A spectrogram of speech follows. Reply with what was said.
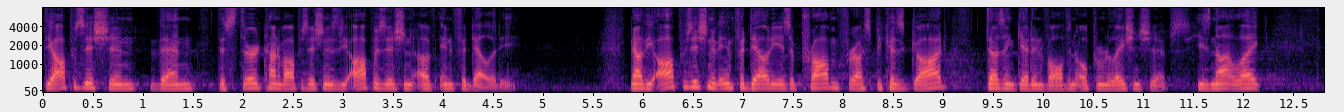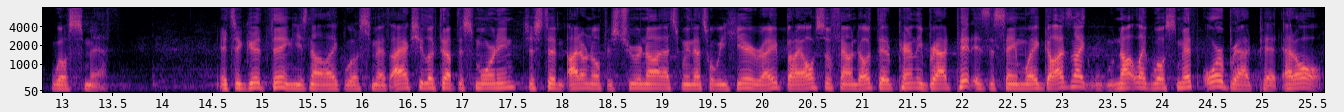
The opposition, then, this third kind of opposition is the opposition of infidelity. Now, the opposition of infidelity is a problem for us because God doesn't get involved in open relationships. He's not like Will Smith. It's a good thing he's not like Will Smith. I actually looked it up this morning just to, I don't know if it's true or not. That's, I mean, that's what we hear, right? But I also found out that apparently Brad Pitt is the same way. God's not, not like Will Smith or Brad Pitt at all.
